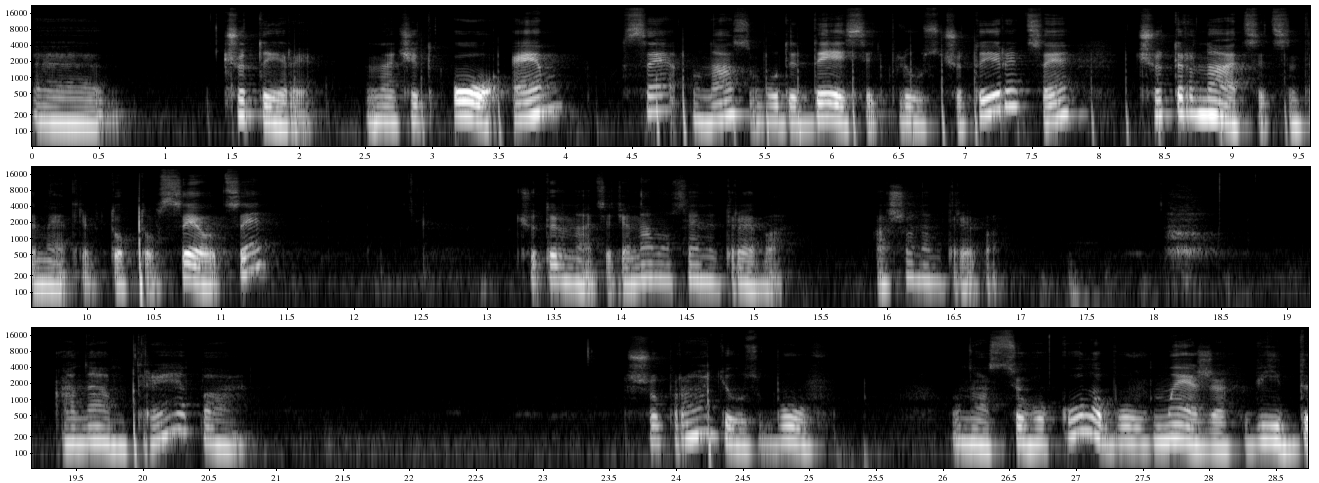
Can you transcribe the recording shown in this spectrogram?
е, 4. Значить, ОМ все у нас буде 10 плюс 4 це 14 сантиметрів. Тобто все оце 14, а нам усе не треба. А що нам треба? А нам треба, щоб радіус був у нас цього кола був в межах від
